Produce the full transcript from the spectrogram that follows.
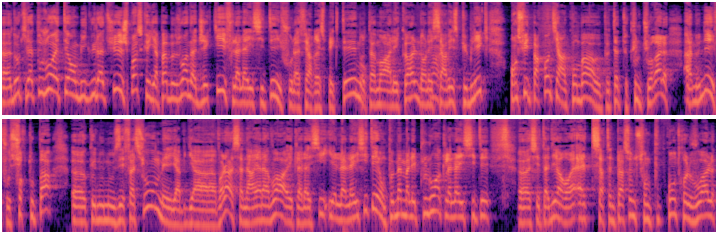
Euh, donc il a toujours été ambigu là-dessus et je pense qu'il n'y a pas besoin d'adjectifs. La laïcité, il faut la faire respecter, notamment à l'école, dans les services publics. Ensuite, par contre, il y a un combat peut-être culturel à mener. Il faut surtout pas que nous nous effacions, mais il y a, y a voilà, ça n'a rien à voir avec la, laïcité. la laïcité. On peut même aller plus loin que la laïcité, c'est-à-dire être certaines personnes sont contre le voile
